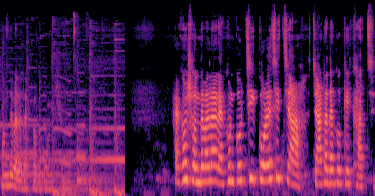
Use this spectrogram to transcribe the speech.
সন্ধেবেলা দেখা হবে তোমাদের সঙ্গে। এখন সন্ধেবেলা আর এখন করছি, করেছি চা। চাটা দেখো কে খাচ্ছে।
